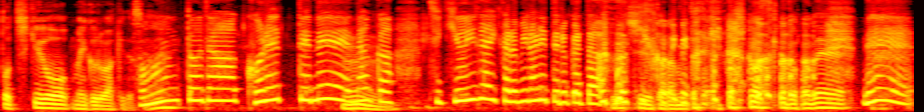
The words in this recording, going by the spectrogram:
と地球を巡るわけですよね。本。当だ。これってね、うん。なんか地球以外から見られてる方。宇宙から見た気がしますけどもね。ねえ。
